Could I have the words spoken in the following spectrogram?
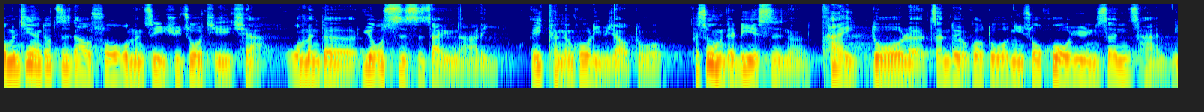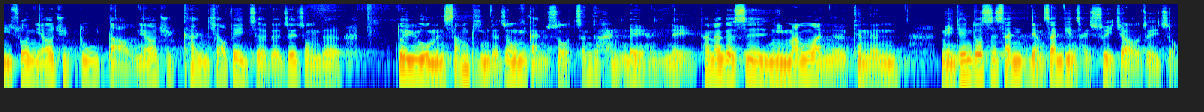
我们既然都知道说，我们自己去做接洽，我们的优势是在于哪里？诶，可能获利比较多。可是我们的劣势呢，太多了，真的有够多。你说货运生产，你说你要去督导，你要去看消费者的这种的，对于我们商品的这种感受，真的很累很累。他那个是你忙完了，可能。每天都是三两三点才睡觉这种，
